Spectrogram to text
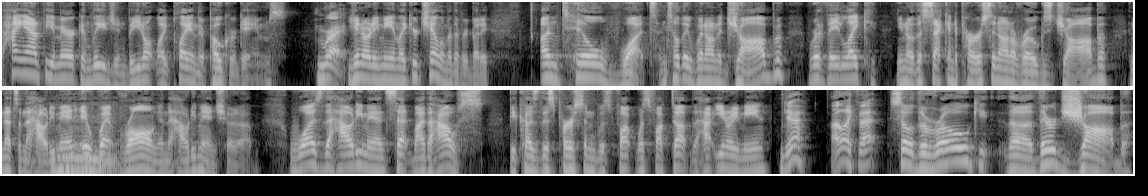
hang out at the American Legion, but you don't like playing their poker games. Right. You know what I mean? Like you're chilling with everybody. Until what? Until they went on a job where they like, you know, the second person on a rogue's job, and that's on the Howdy Man. It went mm. wrong and the Howdy Man showed up. Was the Howdy Man sent by the house because this person was fuck was fucked up? The how, you know what I mean? Yeah, I like that. So the rogue, the their job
